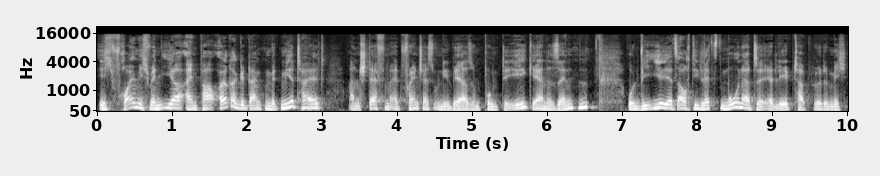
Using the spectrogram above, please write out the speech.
Ich freue mich, wenn ihr ein paar eurer Gedanken mit mir teilt an steffen at franchiseuniversum.de gerne senden. Und wie ihr jetzt auch die letzten Monate erlebt habt, würde mich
